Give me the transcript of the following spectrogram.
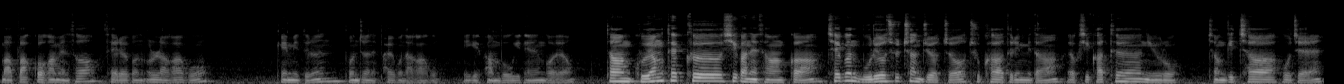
바꿔가면서 세력은 올라가고 개미들은 본전에 팔고 나가고 이게 반복이 되는 거예요. 다음 구형테크 시간의 상한가 최근 무료 추천주였죠. 축하드립니다. 역시 같은 이유로 전기차 호재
